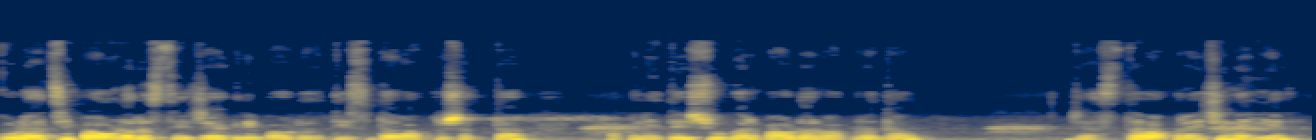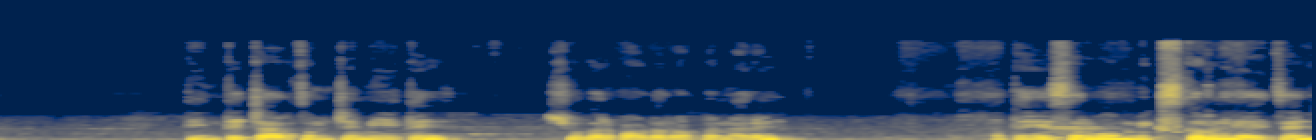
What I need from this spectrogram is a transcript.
गुळाची पावडर असते जॅगरी पावडर तीसुद्धा वापरू शकता. आपण इथे शुगर पावडर वापरत आहोत. जास्त वापरायची नाही आहे तीन ते चार चमचे मी इथे शुगर पावडर वापरणार आहे. आता हे सर्व मिक्स करून घ्यायचं आहे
